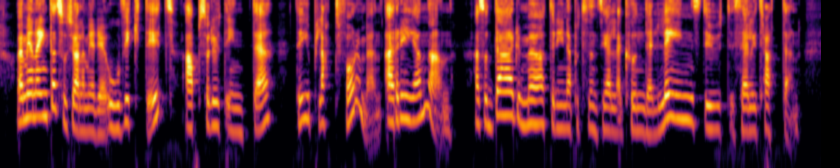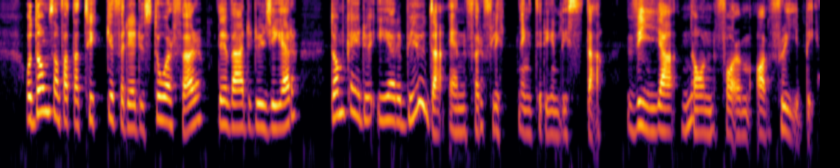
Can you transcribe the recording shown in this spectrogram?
Och jag menar inte att sociala medier är oviktigt, absolut inte. Det är ju plattformen, arenan, Alltså där du möter dina potentiella kunder längst ut i säljtratten. Och de som fattar tycke för det du står för, det värde du ger, de kan ju du erbjuda en förflyttning till din lista via någon form av freebie.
